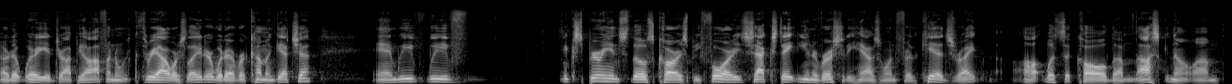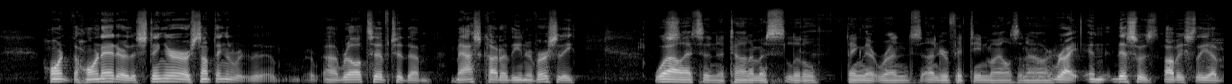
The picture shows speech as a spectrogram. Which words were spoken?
or to where you drop you off, and three hours later, whatever, come and get you. And we've we've experienced those cars before. Sac State University has one for the kids, right? Uh, what's it called? Um, Oscar, no, um, Horn, the Hornet or the Stinger or something uh, relative to the mascot of the university. Well, that's an autonomous little thing that runs under 15 miles an hour. Right, and this was obviously a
